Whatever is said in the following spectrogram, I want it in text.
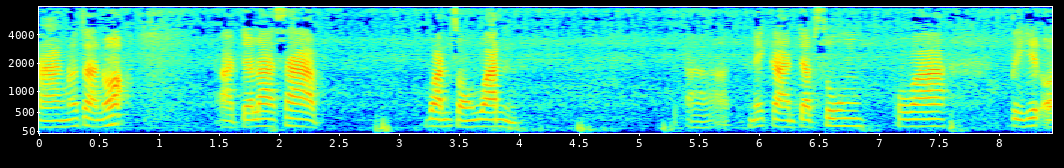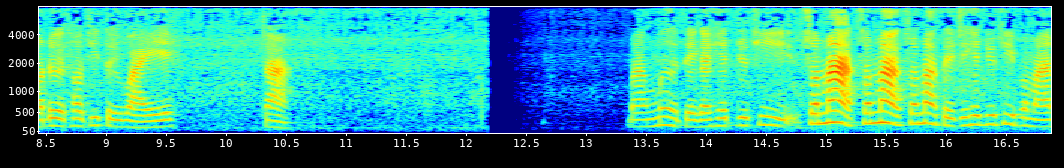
ทางเนาะจ้าเนาะ อาจจะล่าทราบวันสองวันในการจัดส่งเพราะว่าเตยเฮ็ดออเดอร์เท่าที่เตยไหวจ้ะบางมือเตยก็เฮ็ดอยู่ที่ส่วนมากส่วนมากส่วนมากเตยจะเฮ็ดอยู่ที่ประมาณ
